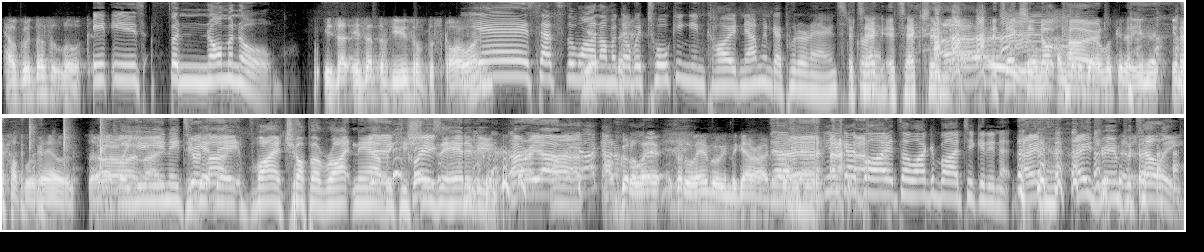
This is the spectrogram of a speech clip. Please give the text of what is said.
how good does it look? It is phenomenal. Is that is that the views of the skyline? Yes, that's the one. Yeah. Oh my god, we're talking in code. Now I'm going to go put it on our It's, Instagram. ac- it's actually it's actually I'm- not I'm gonna go code. look at it in a, in a couple of hours. So. All Well, right, you, you need to Good get luck. there via chopper right now Yeah, because quick. she's ahead of you. Hurry up! I can't I've got a afford Lam- I've got a Lambo in the garage. it. You go buy it so I can buy a ticket in it. A- Adrian Portelli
